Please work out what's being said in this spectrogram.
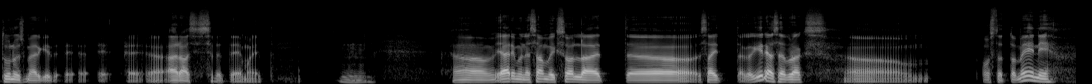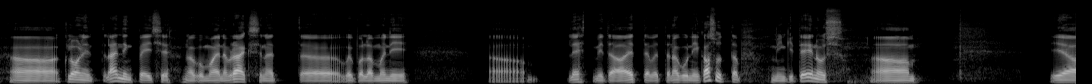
tunnusmärgid e, e, ära siis sellelt emaililt mm. -hmm järgmine samm võiks olla, et äh, said taga kirjasõbraks äh,, ostad domeeni äh,, kloonid landing page'i, nagu ma ennem rääkisin, et äh, võib-olla mõni äh, leht, mida ettevõte nagunii kasutab, mingi teenus äh,. ja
